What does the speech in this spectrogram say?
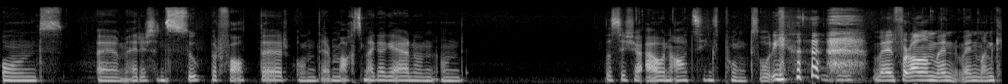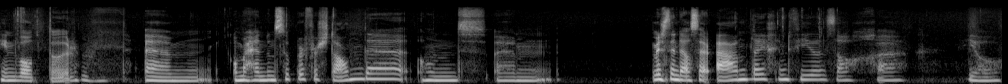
Und ähm, er ist ein super Vater und er macht es mega gern. Und, und, das ist ja auch ein Anziehungspunkt, sorry. Mhm. weil, vor allem, wenn, wenn man ein Kind will. Oder? Mhm. Ähm, und wir haben uns super verstanden und ähm, wir sind auch sehr ähnlich in vielen Sachen. Ja.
